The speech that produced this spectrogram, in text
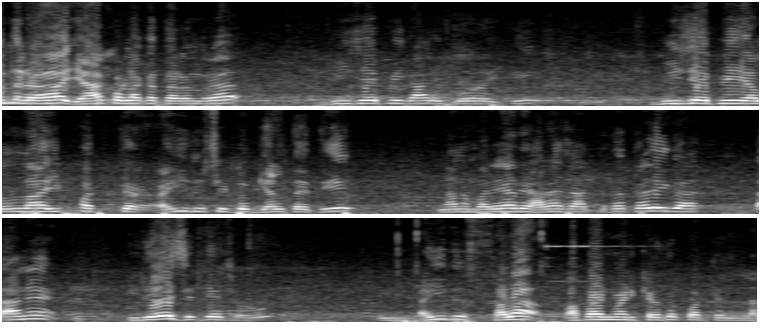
ಅಂದ್ರೆ ಯಾಕೆ ಕೊಡ್ಲಾಕತ್ತಾರಂದ್ರೆ ಬಿ ಜೆ ಪಿ ಗಾಳಿ ಜೋರೈತಿ ಬಿ ಜೆ ಪಿ ಎಲ್ಲ ಇಪ್ಪತ್ತ ಐದು ಸೀಟು ಗೆಲ್ತೈತಿ. ನನ್ನ ಮರ್ಯಾದೆ ಹರಾಜು ಆಗ್ತದೆ. ತಳಿಗ ತಾನೇ ಇದೇ ಸಿದ್ದೇಶ್ವರು ಐದು ಸಲ ಅಪಾಯಿಂಟ್ಮೆಂಟ್ ಕೇಳಿದ್ರು ಕೊಟ್ಟಿಲ್ಲ.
